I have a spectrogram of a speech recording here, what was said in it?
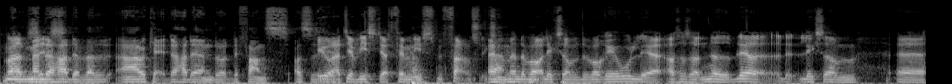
Men, Nej, men det precis. hade väl, ah, okej det hade ändå, det fanns, alltså. Jo, det, att jag visste ju att feminism fanns liksom. Ja. Men det var liksom, det var roliga, alltså så, nu blir det liksom eh,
